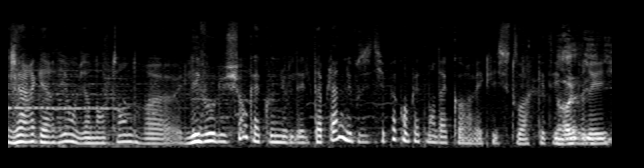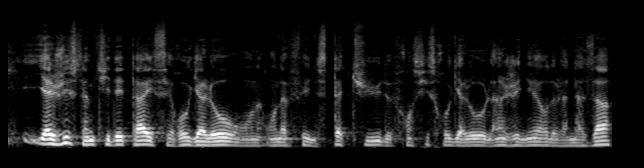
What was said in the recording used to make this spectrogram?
Gérard Gardier, on vient d'entendre euh, l'évolution qu'a connue le deltaplane, mais vous n'étiez pas complètement d'accord avec l'histoire qui était livrée. Il y a juste un petit détail, c'est Rogallo. On, a fait une statue de Francis Rogallo, l'ingénieur de la NASA.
